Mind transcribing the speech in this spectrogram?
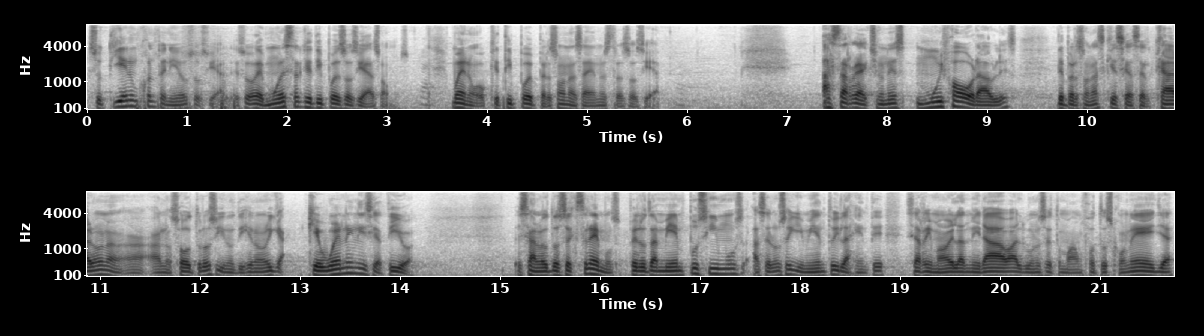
eso tiene un contenido social, eso demuestra qué tipo de sociedad somos. Bueno, o qué tipo de personas hay en nuestra sociedad. Hasta reacciones muy favorables de personas que se acercaron a, a nosotros y nos dijeron, oiga, qué buena iniciativa están los dos extremos, pero también pusimos a hacer un seguimiento y la gente se arrimaba y la admiraba, algunos se tomaban fotos con ella,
